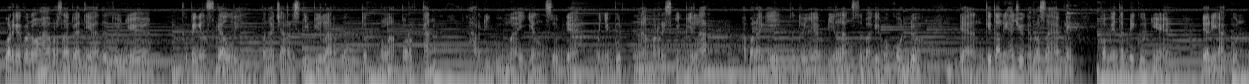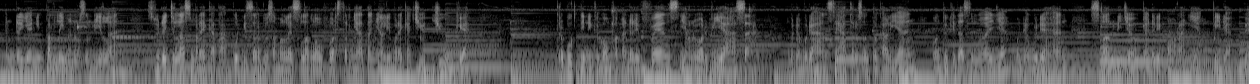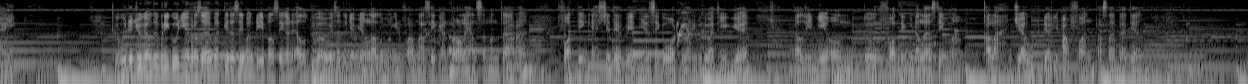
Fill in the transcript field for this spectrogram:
Warga Konoha persahabat ya tentunya kepingin sekali pengacara Rizky Bilar untuk melaporkan Hardi Gumai yang sudah menyebut nama Rizky Bilar apalagi tentunya bilang sebagai Mokondo. Dan kita lihat juga persahabat, komentar berikutnya dari akun Andayani4509 Sudah jelas mereka takut diserbu sama Leslar Lovers, ternyata nyali mereka ciut juga. Terbukti nih kekompakan dari fans yang luar biasa. Mudah-mudahan sehat terus untuk kalian, untuk kita semuanya. Mudah-mudahan selalu dijauhkan dari orang yang tidak baik. Kemudian juga untuk berikutnya persahabat kita simak di postingan L2W satu jam yang lalu menginformasikan perolehan sementara voting SCTV Music Award 2023 Kali ini untuk voting Bunda Lesti memang kalah jauh dari Avan persahabat ya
